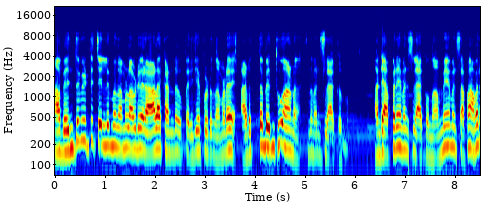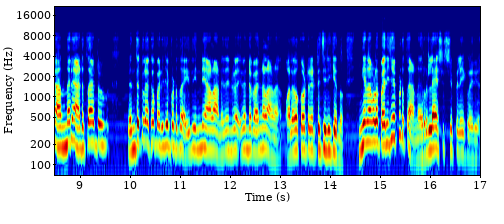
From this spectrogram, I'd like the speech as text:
ആ ബന്ധു വീട്ടിൽ ചെല്ലുമ്പോൾ നമ്മൾ അവിടെ ഒരാളെ കണ്ട് പരിചയപ്പെടുന്നു. നമ്മുടെ അടുത്ത ബന്ധുവാണ് എന്ന് മനസ്സിലാക്കുന്നു. അവന്റെ അപ്പനെ മനസ്സിലാക്കുന്നു. അമ്മയെ മനസ്സിലാക്കും അപ്പൊ അവർ അന്നേരം അടുത്തായിട്ട് ബന്ധുക്കളൊക്കെ പരിചയപ്പെടുത്തുക. ഇത് ഇന്ന ആളാണ് ഇത് ഇവന്റെ പെങ്ങളാണ് ഒലവക്കോട്ട് കെട്ടിച്ചിരിക്കുന്നു. ഇങ്ങനെ നമ്മളെ പരിചയപ്പെടുത്താണ് റിലേഷൻഷിപ്പിലേക്ക് വരിക.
